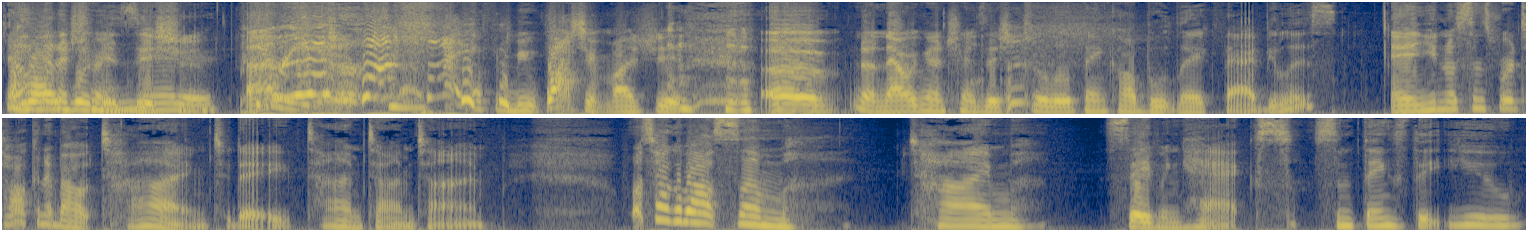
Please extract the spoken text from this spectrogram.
All now we're gonna women transition. Y'all finna be watching my shit. Um, no, now we're gonna transition to a little thing called bootleg fabulous. And you know, since we're talking about time today, time, time, time, I want to talk about some time saving hacks, some things that you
